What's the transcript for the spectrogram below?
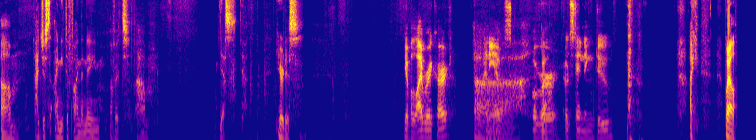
Um, I just I need to find the name of it. Um, yes, yeah, here it is. You have a library card? Any Uh, outs over outstanding due? I, well,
